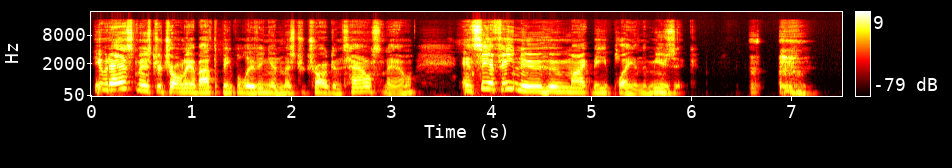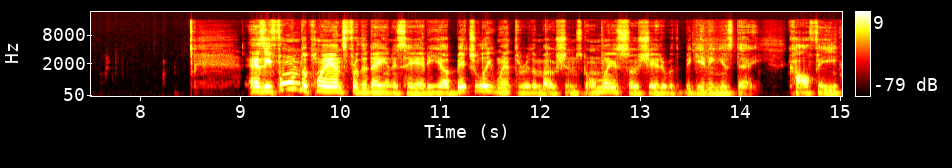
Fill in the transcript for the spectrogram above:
He would ask Mr. Charlie about the people living in Mr. Trogdon's house now and see if he knew who might be playing the music. As he formed the plans for the day in his head, he habitually went through the motions normally associated with the beginning of his day coffee,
